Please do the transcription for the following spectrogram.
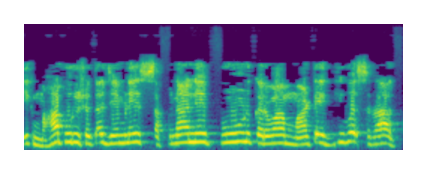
એક મહાપુરુષ હતા જેમણે સપનાને પૂર્ણ કરવા માટે દિવસ રાત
